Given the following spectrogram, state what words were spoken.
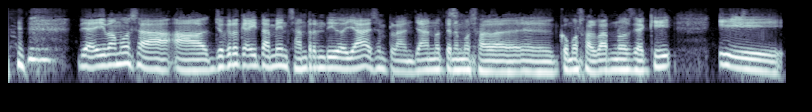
de ahí vamos a, a- Yo creo que ahí también se han rendido ya, es en plan, ya no tenemos a- eh, cómo salvarnos de aquí. Y,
